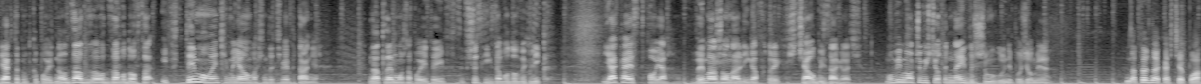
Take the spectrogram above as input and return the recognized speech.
jak to krótko powiedzieć, no od, od zawodowca i w tym momencie ja mam właśnie do Ciebie pytanie. Na tle można powiedzieć tej wszystkich zawodowych lig, jaka jest Twoja wymarzona liga, w której chciałbyś zagrać? Mówimy oczywiście o tym najwyższym ogólnie poziomie. Na pewno jakaś ciepła.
